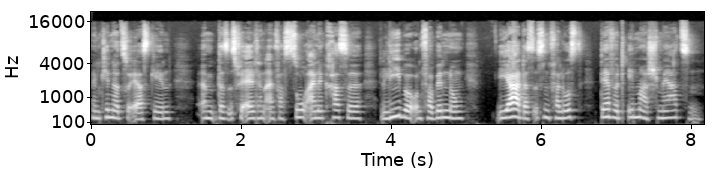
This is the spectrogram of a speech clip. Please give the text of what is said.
wenn Kinder zuerst gehen, ähm, das ist für Eltern einfach so eine krasse Liebe und Verbindung. Ja, das ist ein Verlust, der wird immer schmerzen.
